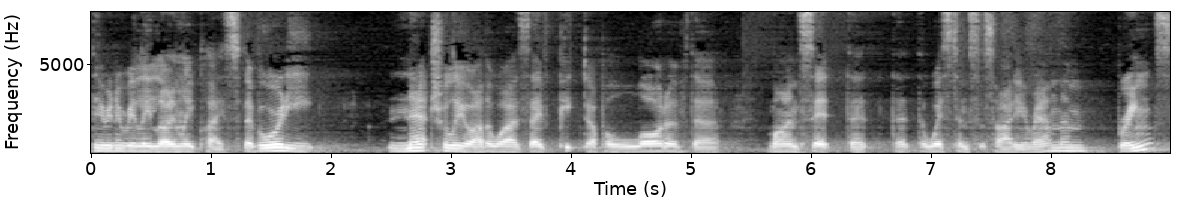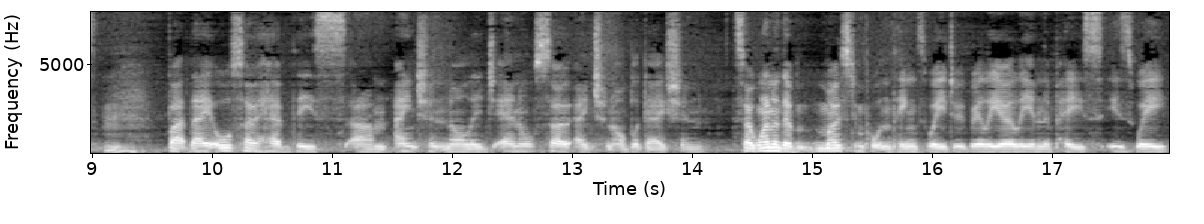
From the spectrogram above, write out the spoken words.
they're in a really lonely place. They've already, naturally or otherwise, they've picked up a lot of the mindset that, that the Western society around them brings. But they also have this um, ancient knowledge and also ancient obligation. So, one of the most important things we do really early in the piece is we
